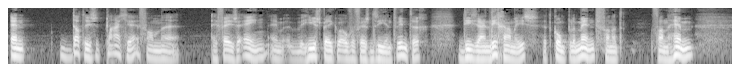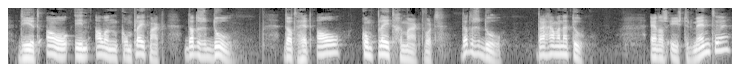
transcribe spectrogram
En dat is het plaatje van uh, Efeze 1. En hier spreken we over vers 23. Die zijn lichaam is, het complement van, het, van hem die het al in allen compleet maakt. Dat is het doel. Dat het al compleet gemaakt wordt. Dat is het doel. Daar gaan we naartoe. En als instrumenten,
